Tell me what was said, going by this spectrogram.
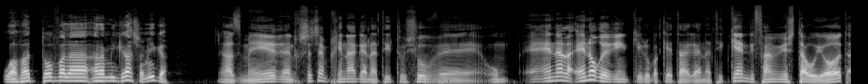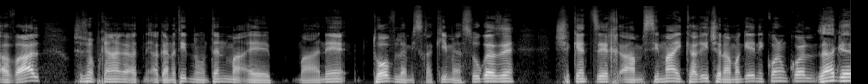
הוא עבד טוב על, ה, על המגרש, עמיגה. אז מאיר, אני חושב שמבחינה הגנתית הוא שוב, אה, הוא, אין, אין עוררין כאילו בקטע ההגנתי, כן, לפעמים יש טעויות, אבל אני חושב שמבחינה הגנת- הגנתית הוא נותן מע- אה, מענה טוב למשחקים מהסוג הזה, שכן צריך, המשימה העיקרית של המגן היא קודם כל, להגן.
